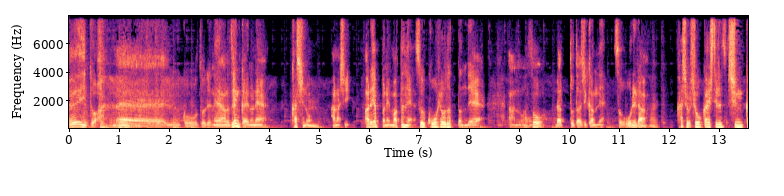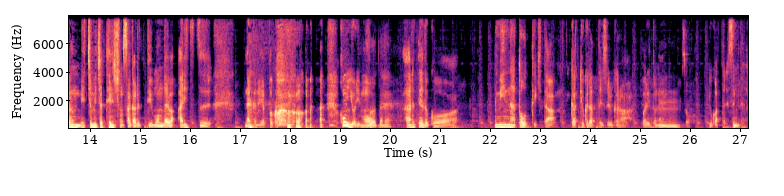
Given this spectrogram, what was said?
えいと、えー、いうことでね、あの前回のね、歌詞のうん。話、あれやっぱね、またね、すごい好評だったんで、あの、あ、そラットと時間ね、そう、俺う。ら、はいはい。歌詞を紹介してる瞬間めちゃめちゃテンション下がるっていう問題はありつつなんかね やっぱこう本よりもね。ある程度こうみんな通ってきた楽曲だったりするから割とね、うんうん。そうよかったですみたいな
